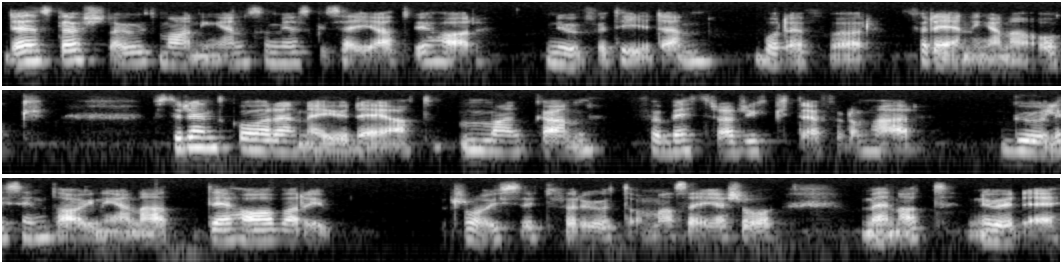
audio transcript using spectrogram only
Den största utmaningen som jag skulle säga att vi har nu för tiden, både för föreningarna och studentkåren, är ju det att man kan förbättra rykte för de här gulisintagningarna. Att det har varit rojsigt förut om man säger så, men att nu är det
